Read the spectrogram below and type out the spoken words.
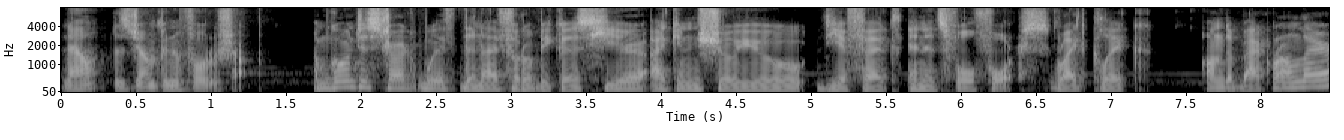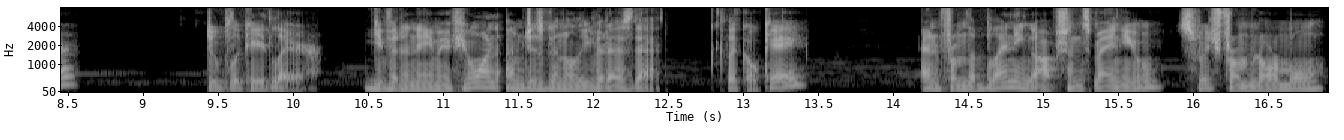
Now let's jump into Photoshop. I'm going to start with the night photo because here I can show you the effect in its full force. Right click on the background layer, duplicate layer. Give it a name if you want, I'm just gonna leave it as that. Click OK. And from the blending options menu, switch from normal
